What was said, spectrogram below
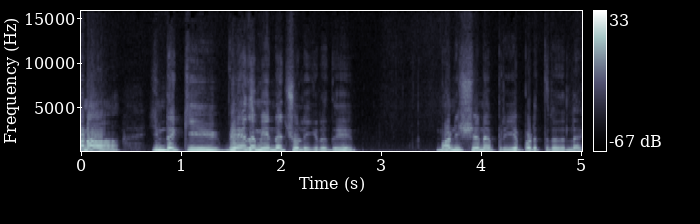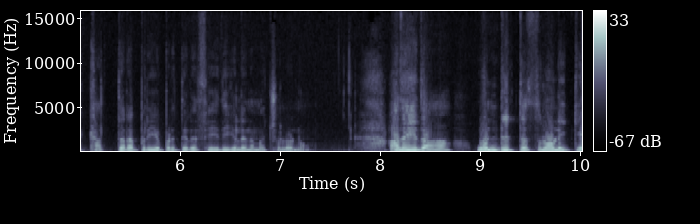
ஆனால் இன்றைக்கு வேதம் என்ன சொல்லுகிறது? மனுஷனை பிரியப்படுத்துறதில்ல கத்தரை பிரியப்படுத்துகிற செய்திகளை நம்ம சொல்லணும். அதை தான் ஒன்று தெசலோனிக்கு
